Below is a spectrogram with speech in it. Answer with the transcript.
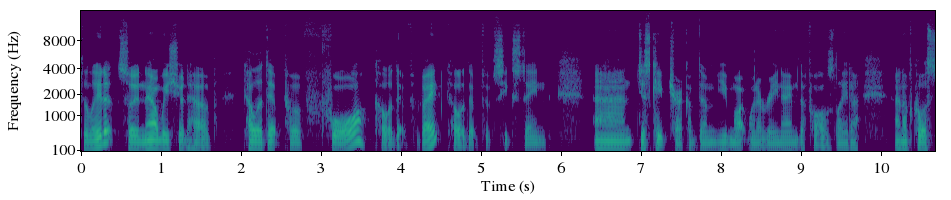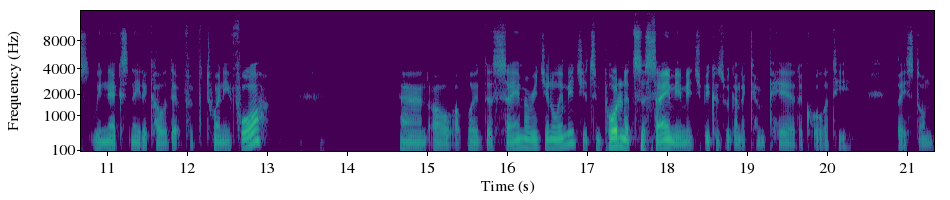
delete it. So now we should have color depth of 4, color depth of 8, color depth of 16 and just keep track of them. You might want to rename the files later. And of course we next need a color depth of 24 and I'll upload the same original image. It's important it's the same image because we're going to compare the quality based on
